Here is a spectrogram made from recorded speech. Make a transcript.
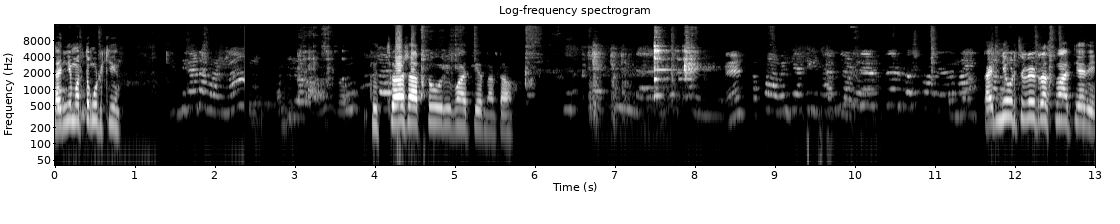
കഞ്ഞി മൊത്തം കുടിക്കും. കിച്ചു ആ ഷർട്ട് ഊരി മാറ്റി തന്നട്ടോ കഞ്ഞി കുടിച്ചിട്ട് ഡ്രസ് മാറ്റിയാ മതി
